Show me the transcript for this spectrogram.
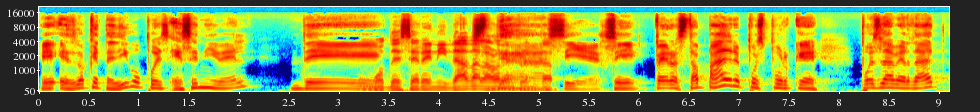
eh, es lo que te digo, pues ese nivel de... Como de serenidad a la hora de enfrentar. Sí, sí. Pero está padre, pues porque, pues la verdad,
